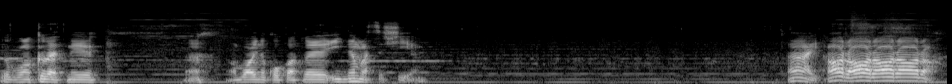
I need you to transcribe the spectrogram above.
Jobban követni a bajnokokat, mert így nem lesz ilyen. Állj, arra, arra, arra, arra!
